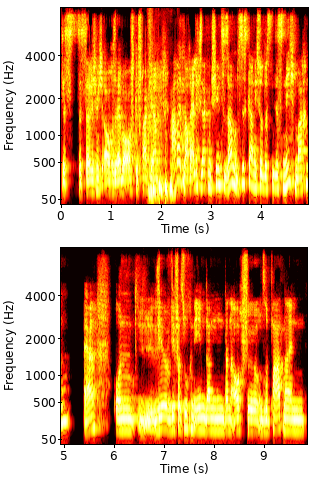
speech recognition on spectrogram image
das, das habe ich mich auch selber oft gefragt. Wir haben, arbeiten auch ehrlich gesagt mit vielen zusammen und es ist gar nicht so, dass die das nicht machen. Ja, und wir, wir versuchen eben dann, dann auch für unsere Partner in,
